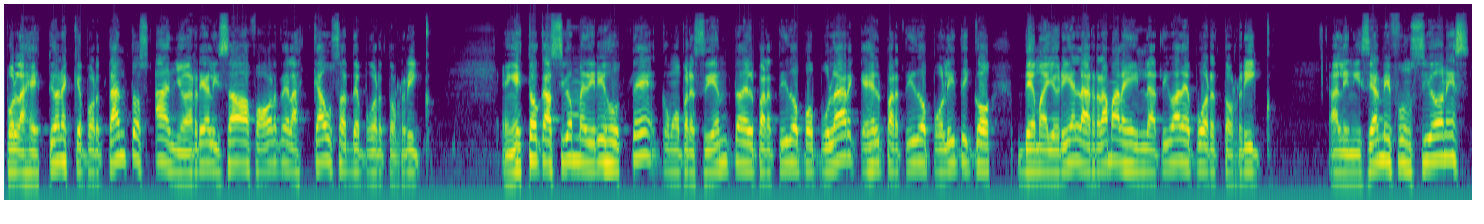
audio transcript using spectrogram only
por las gestiones que por tantos años ha realizado a favor de las causas de Puerto Rico. En esta ocasión me dirijo a usted como presidente del Partido Popular, que es el partido político de mayoría en la rama legislativa de Puerto Rico. Al iniciar mis funciones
